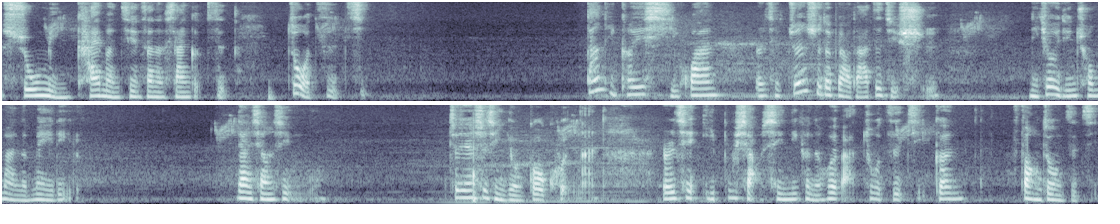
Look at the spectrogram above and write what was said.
书名“开门见山”的三个字：做自己。当你可以喜欢而且真实的表达自己时，你就已经充满了魅力了。但相信我，这件事情有够困难，而且一不小心，你可能会把做自己跟放纵自己，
